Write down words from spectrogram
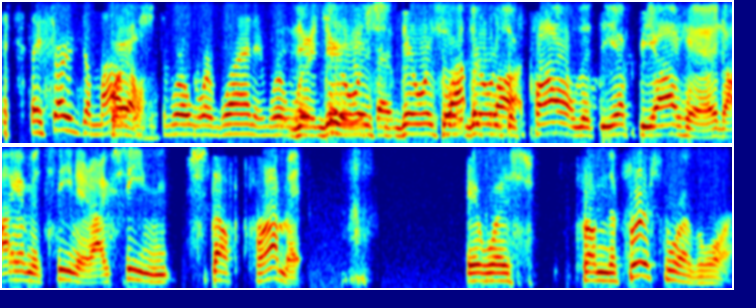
they started to demolish World War One and World War There, Two. there was so there was a there was a file that the FBI had. I haven't seen it. I've seen stuff from it. It was from the First World War,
